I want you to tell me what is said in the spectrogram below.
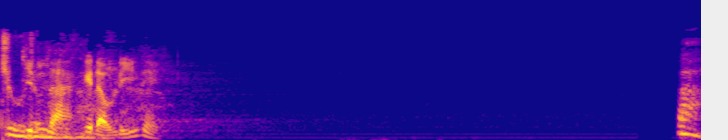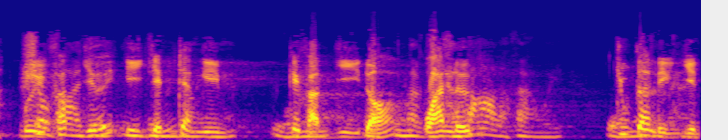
chính là cái đạo lý này. Mười pháp giới y chánh trang nghiêm cái phạm vi đó quá lớn. chúng ta liền nhìn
